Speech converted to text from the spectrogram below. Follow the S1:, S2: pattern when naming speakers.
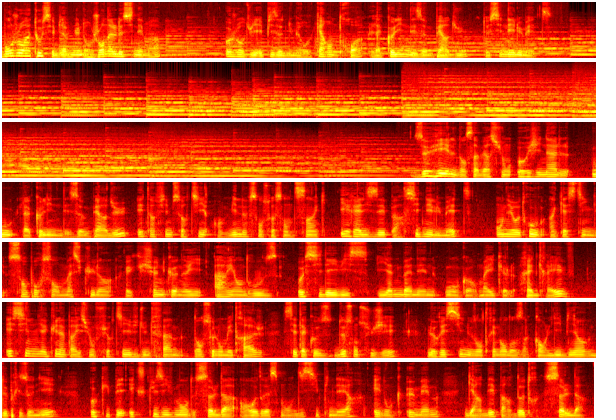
S1: Bonjour à tous et bienvenue dans Journal de cinéma. Aujourd'hui épisode numéro 43, La colline des hommes perdus de Sidney Lumet. The Hill dans sa version originale ou La colline des hommes perdus est un film sorti en 1965 et réalisé par Sidney Lumet. On y retrouve un casting 100% masculin avec Sean Connery, Harry Andrews, Ossie Davis, Ian Bannon ou encore Michael Redgrave. Et s'il n'y a qu'une apparition furtive d'une femme dans ce long métrage, c'est à cause de son sujet, le récit nous entraînant dans un camp libyen de prisonniers occupés exclusivement de soldats en redressement disciplinaire et donc eux-mêmes gardés par d'autres soldats.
